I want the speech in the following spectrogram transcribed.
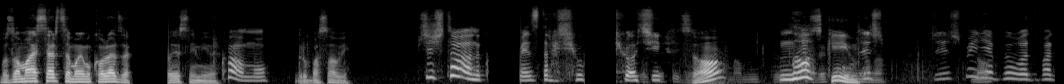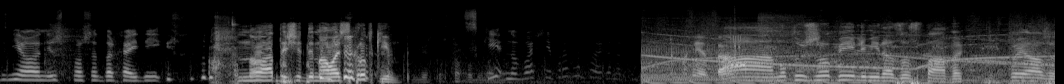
Bo złamałeś serce mojemu koledze. To jest niemiły. Komu? Grubasowi. Przecież to on k***, mnie zdradził. Chodzi. Co? No, Z kim? Przecież, przecież mnie nie było dwa dni, on już poszedł do Heidi. No a ty się dymałaś z krótkim. Z kim? No właśnie na. Pamiętam. A, no to już robili mi raz zastawek. Kojarzę.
